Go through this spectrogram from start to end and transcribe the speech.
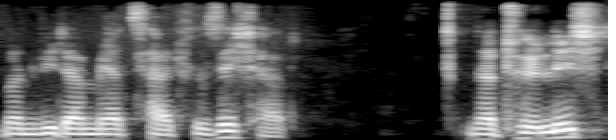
man wieder mehr Zeit für sich hat. Natürlich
